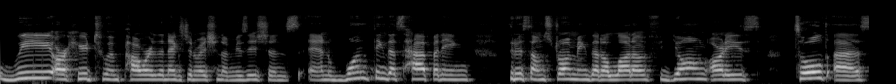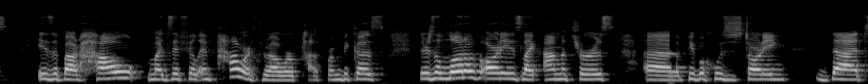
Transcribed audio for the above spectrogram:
we are here to empower the next generation of musicians. And one thing that's happening through Soundstorming that a lot of young artists told us is about how much they feel empowered through our platform. Because there's a lot of artists like amateurs, uh, people who's starting that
